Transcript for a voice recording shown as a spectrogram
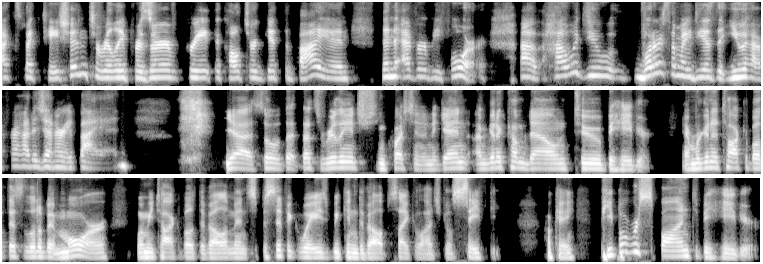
expectation to really preserve, create the culture, get the buy in than ever before. Uh, how would you, what are some ideas that you have for how to generate buy in? Yeah, so that, that's a really interesting question. And again, I'm going to come down to behavior. And we're going to talk about this a little bit more when we talk about development, specific ways we can develop psychological safety. Okay. People respond to behavior.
